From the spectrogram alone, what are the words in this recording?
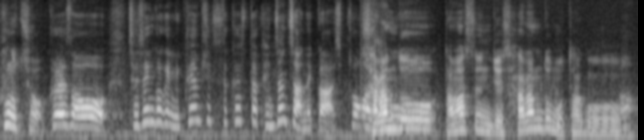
그렇죠. 그래서 제 생각에는 이 QM6 퀘스트가 괜찮지 않을까 싶어가지고 사람도 다마스는 이제 사람도 못 타고. 어?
